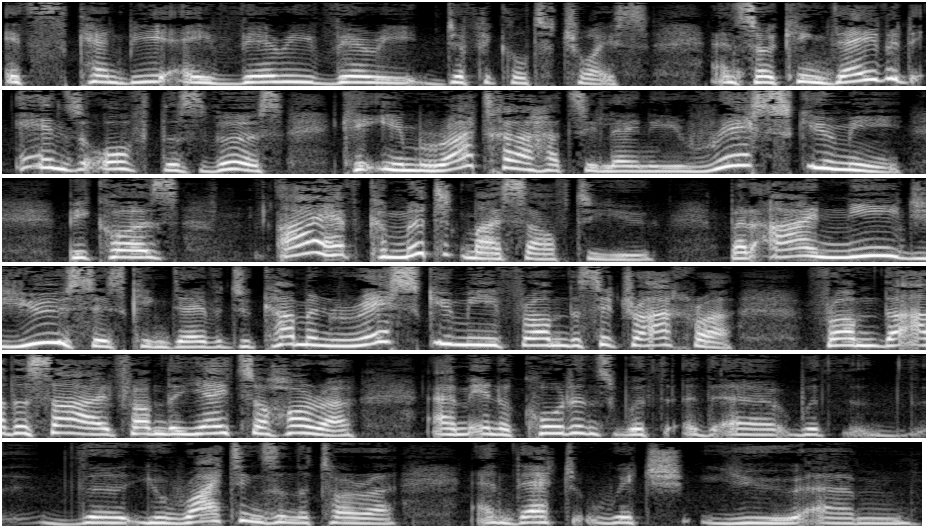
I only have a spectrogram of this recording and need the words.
it can be a very, very difficult choice. And so King David ends off this verse, Ke'imratcha hatzileni, rescue me, because I have committed myself to you, but I need you, says King David, to come and rescue me from the Sitra Achra, from the other side, from the Yetzer Hara, um, in accordance with uh, with the your writings in the Torah and that which you um,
